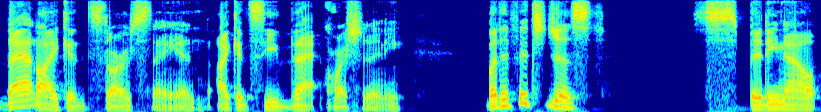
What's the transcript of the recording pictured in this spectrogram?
That I could start saying, I could see that questioning. But if it's just spitting out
